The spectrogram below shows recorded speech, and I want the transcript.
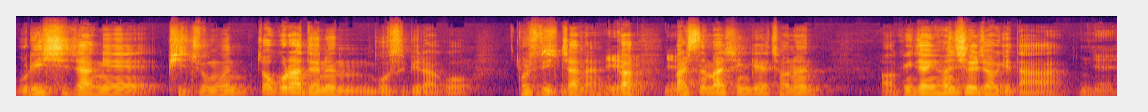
우리 시장의 비중은 쪼그라드는 모습이라고 볼 수 있잖아요. 예, 그러니까 예. 말씀하신 게 저는 어, 굉장히 현실적이다. 예,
